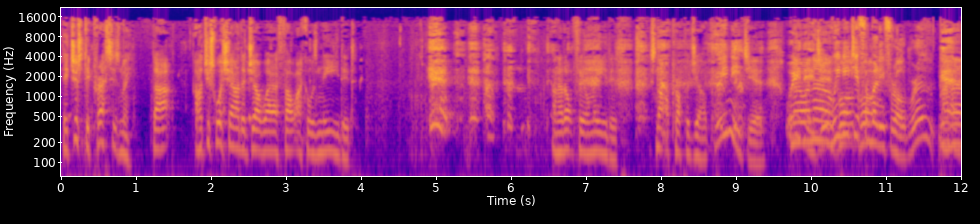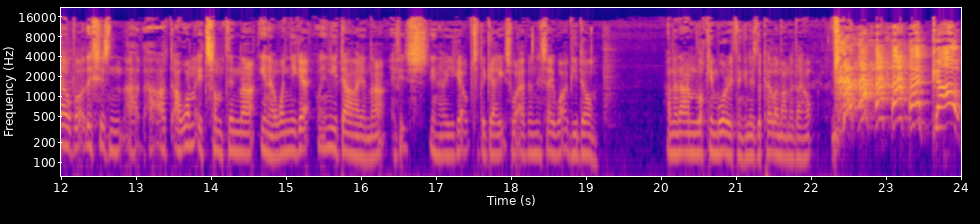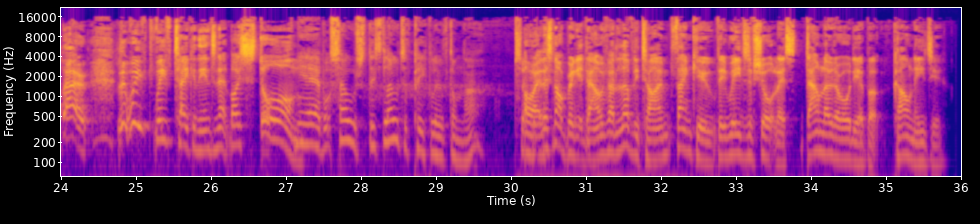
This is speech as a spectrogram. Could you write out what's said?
It just depresses me. That I just wish I had a job where I felt like I was needed. and I don't feel needed. It's not a proper job. We need you. We No, need know. you. We But- need you for but- money for old rope. I know, but this isn't. I, I, I wanted something that you know when you get when you die and that if it's you know you get up to the gates whatever and they say what have you done, and then I'm looking worried thinking is the Pillow Man about? Carl, though! Look, we've, we've taken the internet by storm. Yeah, but so's there's loads of people who've done that. So All right, let's not bring it down. We've had a lovely time. Thank you, the readers of Shortlist. Download our audiobook. Carl needs you.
